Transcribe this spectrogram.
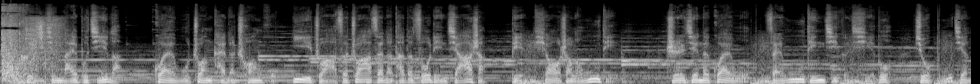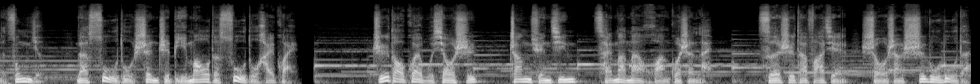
可已经来不及了。怪物撞开了窗户，一爪子抓在了他的左脸颊上，便跳上了屋顶。只见那怪物在屋顶几个起落，就不见了踪影。那速度甚至比猫的速度还快，直到怪物消失，张全金才慢慢缓过神来。此时他发现手上湿漉漉的，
